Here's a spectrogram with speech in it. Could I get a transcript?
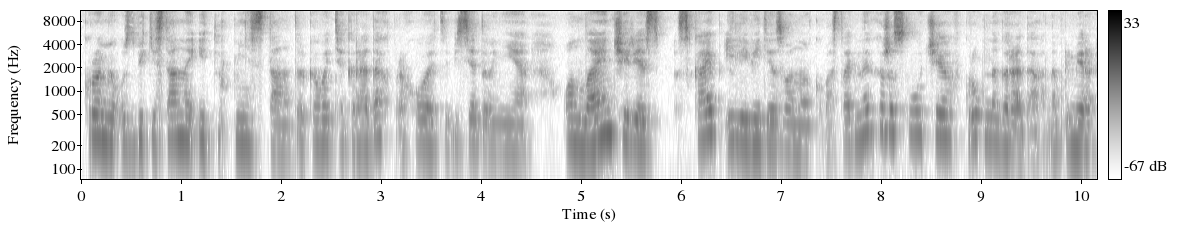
кроме Узбекистана и Туркменистана. Только в этих городах проходит собеседование онлайн через скайп или видеозвонок. В остальных же случаях в крупных городах, например,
